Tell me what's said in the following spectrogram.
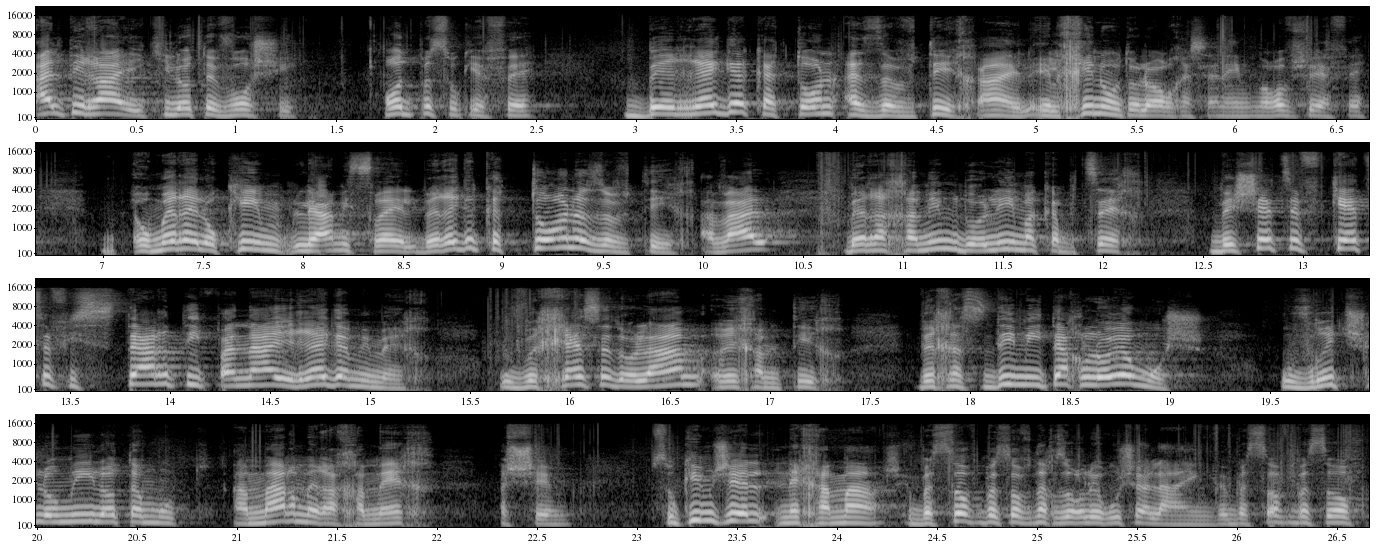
אל תיראי, כי לא תבושי. עוד פסוק יפה. ברגע קטון עזבתיך, אה, הלחינו אותו לאורך השנים, מרוב שהוא יפה. אומר אלוקים לעם ישראל, ברגע קטון עזבתיך, אבל ברחמים גדולים אקבצך. בשצף קצף הסתרתי פניי רגע ממך, ובחסד עולם ריחמתיך. וחסדי מאיתך לא ימוש, וברית שלומי לא תמות. אמר מרחמך השם. פסוקים של נחמה, שבסוף בסוף נחזור לירושלים, ובסוף בסוף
